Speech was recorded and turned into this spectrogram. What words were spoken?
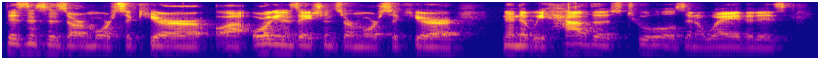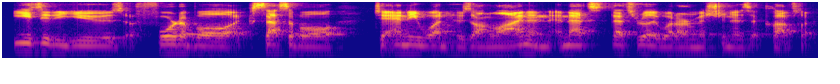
businesses are more secure, uh, organizations are more secure, and that we have those tools in a way that is easy to use, affordable, accessible to anyone who's online, and, and that's that's really what our mission is at Cloudflare.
